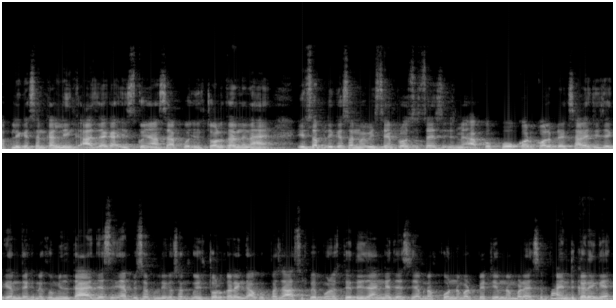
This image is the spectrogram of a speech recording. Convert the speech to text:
एप्लीकेशन का लिंक आ जाएगा। इसको यहाँ से आपको इंस्टॉल कर लेना है। इस एप्लीकेशन में भी सेम प्रोसेस है। इसमें आपको पोकर कॉल ब्रेक सारी चीज़ें गेम देखने को मिलता है। जैसे ही आप इस एप्लीकेशन को इंस्टॉल करेंगे, आपको पचास रुपये बोनस दे दिए जाएँगे। जैसे अपना फ़ोन नंबर पेटीएम नंबर ऐसे बाइंड करेंगे,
